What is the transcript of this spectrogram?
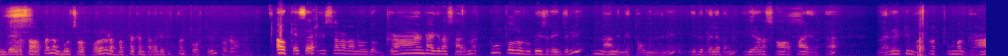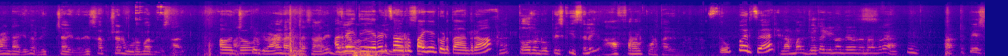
ಒಂದು ಎರಡು ಸಾವಿರ ರೂಪಾಯಿಂದ ಮೂರು ಸಾವಿರ ರೂಪಾಯಿ ಒಳಗಡೆ ಬರ್ತಕ್ಕಂಥ ವೆರೈಟೀಸ್ನ ತೋರಿಸ್ತೀನಿ ನೋಡೋಣ ಓಕೆ ಸರ್ ಈ ಸಲ ನಾನು ಒಂದು ಗ್ರ್ಯಾಂಡ್ ಆಗಿರೋ ಸಾರಿನ ಟೂ ತೌಸಂಡ್ ರುಪೀಸ್ ರೇಂಜಲ್ಲಿ ನಾನು ನಿಮಗೆ ತೊಗೊಂಬಂದಿದ್ದೀನಿ ಇದು ಬೆಲೆ ಬಂದು ಎರಡು ಸಾವಿರ ರೂಪಾಯಿ ಇರುತ್ತೆ. ವೆರೈಟಿ ಮಾತ್ರ ತುಂಬಾ ಗ್ರ್ಯಾಂಡ್ ಆಗಿದೆ ರಿಚ್ ಆಗಿದೆ. ರಿಸೆಪ್ಷನ್ ಉಡ್ಬೋದು ನೀವು ಸಾರಿ. ಹೌದು. ಅಷ್ಟು ಗ್ರ್ಯಾಂಡ್ ಆಗಿದೆ ಸಾರಿ. ಆದ್ರೆ ಇದು ಎರಡ್ ಸಾವಿರ ರೂಪಾಯಿಗೆ ಕೊಡ್ತಾ ಅಂದ್ರ? ಟೂ ತೌಸಂಡ್ ರುಪೀಸ್ ಈ ಸಲ ಅಲ್ಲಿ ಕೊಡ್ತಾ ಇದೀನಿ ಮೇಡಮ್ ಸೂಪರ್ ಸರ್ ನಮ್ಮಲ್ಲಿ ಜೊತೆಗೆ ಇನ್ನೊಂದು ಏನಂದ್ರೆ ಅಂದ್ರೆ ಹತ್ತು ಪೀಸ್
